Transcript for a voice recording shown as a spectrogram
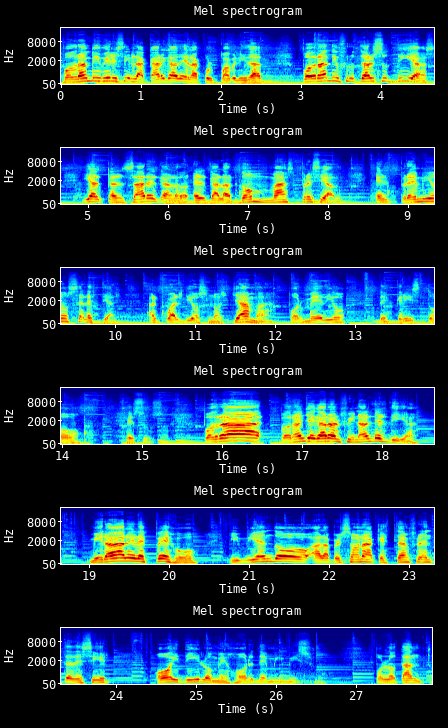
podrán vivir sin la carga de la culpabilidad, podrán disfrutar sus días y alcanzar el, galardón más preciado, el premio celestial, al cual Dios nos llama por medio de Cristo Jesús. Podrá, podrán llegar al final del día, mirar el espejo y viendo a la persona que está enfrente decir, hoy di lo mejor de mí mismo. Por lo tanto,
